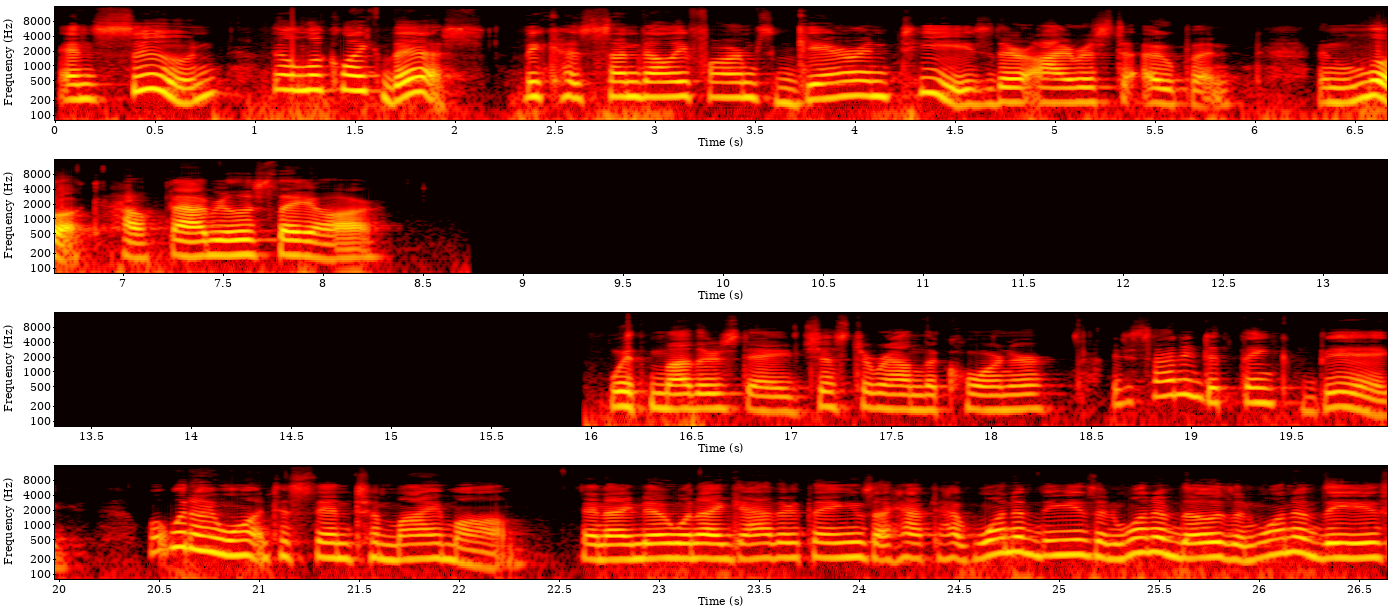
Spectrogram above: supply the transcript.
And soon they'll look like this because Sun Valley Farms guarantees their iris to open. And look how fabulous they are. With Mother's Day just around the corner, I decided to think big. What would I want to send to my mom? And I know when I gather things, I have to have one of these and one of those and one of these.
